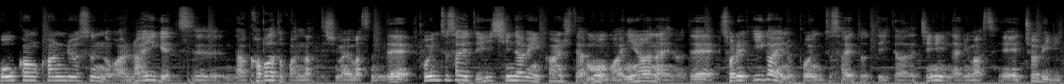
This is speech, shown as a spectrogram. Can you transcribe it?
交換完了するのが来月半ばとかになってしまいますんで、ポイントサイト EC ナビに関してはもう間に合わないので、それ以外のポイントサイトっていった形になります。えー、チョビリッ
